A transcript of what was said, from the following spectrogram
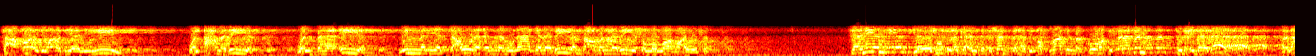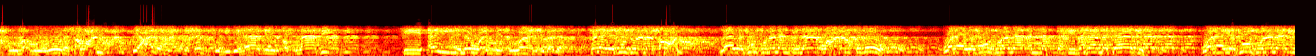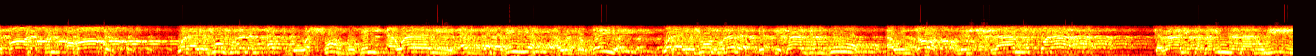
كعقائد القديانيين والأحمدية والبهائية ممن يدعون أن هناك نبيا بعد النبي صلى الله عليه وسلم. ثانيا لا يجوز لك أن تتشبه بالأصناف المذكورة سلفا في العبادات. فنحن مأمورون شرعا بعدم التشبه بهذه الأصناف في أي نوع من أنواع العبادات. فلا يجوز لنا شرعا لا يجوز لنا البناء على القبور. ولا يجوز لنا أن نتخذها مساجد. ولا يجوز لنا إطالة الأظافر ولا يجوز لنا الأكل والشرب في الأواني الذهبية أو الفضية. ولا يجوز لنا اتخاذ البوق أو الجرس للإعلام للصلاة. كذلك فإننا نهينا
